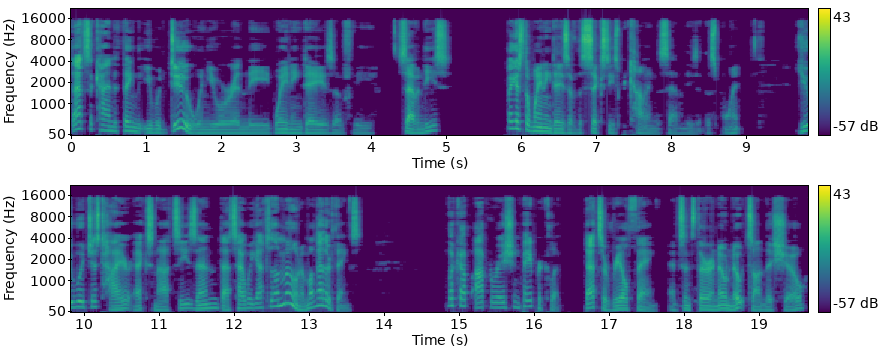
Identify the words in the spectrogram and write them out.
That's the kind of thing that you would do when you were in the waning days of the 70s. I guess the waning days of the 60s becoming the 70s at this point. You would just hire ex Nazis, and that's how we got to the moon, among other things. Look up Operation Paperclip. That's a real thing, and since there are no notes on this show,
